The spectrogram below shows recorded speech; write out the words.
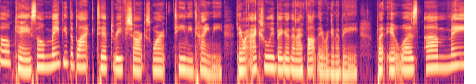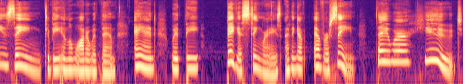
Okay, so maybe the black tipped reef sharks weren't teeny tiny. They were actually bigger than I thought they were going to be. But it was amazing to be in the water with them and with the biggest stingrays I think I've ever seen. They were huge.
